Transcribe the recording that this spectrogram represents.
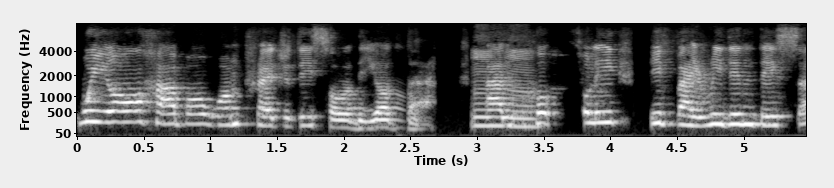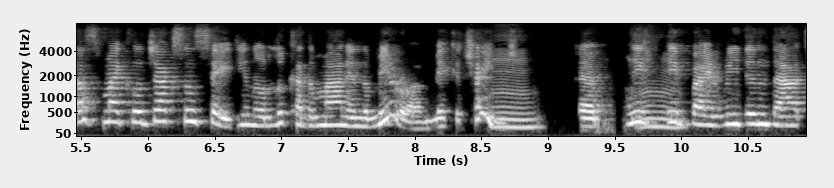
we all harbor one prejudice or the other. Mm-hmm. And hopefully, if by reading this, as Michael Jackson said, you know, look at the man in the mirror and make a change. Mm-hmm. Um, if, mm-hmm. if by reading that,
